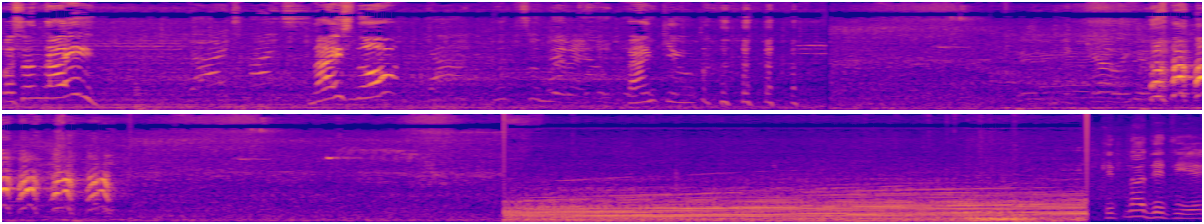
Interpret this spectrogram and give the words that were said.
पसंद आई. Nice no. थैंक यू कितना देती है?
